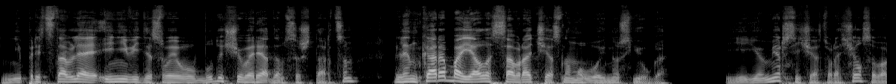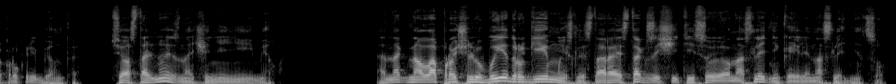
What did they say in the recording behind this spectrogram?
Не представляя и не видя своего будущего рядом со Штарцем, Ленкара боялась соврать честному воину с юга. Ее мир сейчас вращался вокруг ребенка. Все остальное значения не имело. Она гнала прочь любые другие мысли, стараясь так защитить своего наследника или наследницу.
